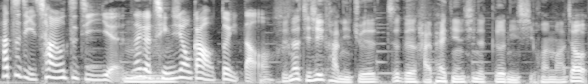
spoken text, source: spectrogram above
他自己唱又自己演，那个情境又刚好对到。那杰西卡，你觉得这个还？海派甜心的歌你喜欢吗？叫《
